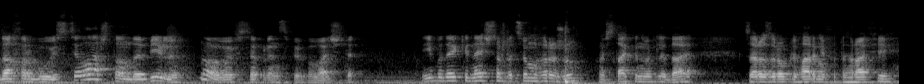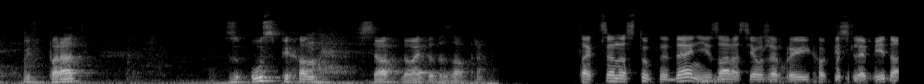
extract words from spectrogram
дофарбую стелаж, там добілю. Ну, ви все, в принципі, побачите. І буде кінечно по цьому гаражу. Ось так він виглядає. Зараз зроблю гарні фотографії і вперед. З успіхом. Все, давайте до завтра. Так, це наступний день, і зараз я вже приїхав після обіду,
